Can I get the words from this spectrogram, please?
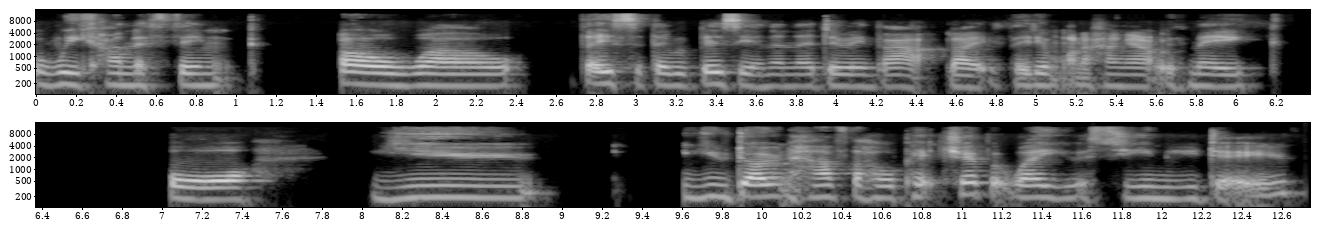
we kind of think, oh, well, they said they were busy and then they're doing that. Like they didn't want to hang out with me. Or you you don't have the whole picture, but where you assume you do,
